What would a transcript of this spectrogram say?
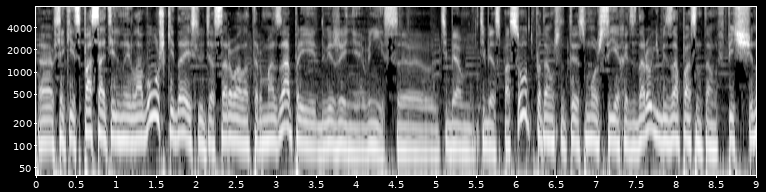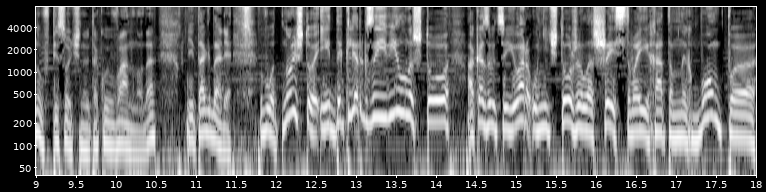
э, всякие спасательные ловушки, да, если у тебя сорвало тормоза при движении вниз, э, тебя, тебя спасут, потому что ты сможешь съехать с дороги безопасно там в, пещ... ну, в песочную такую ванну, да, и так далее. Вот, ну и что? И Деклерк заявил, что, оказывается, ЮАР уничтожила шесть своих атомных бомб, э,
